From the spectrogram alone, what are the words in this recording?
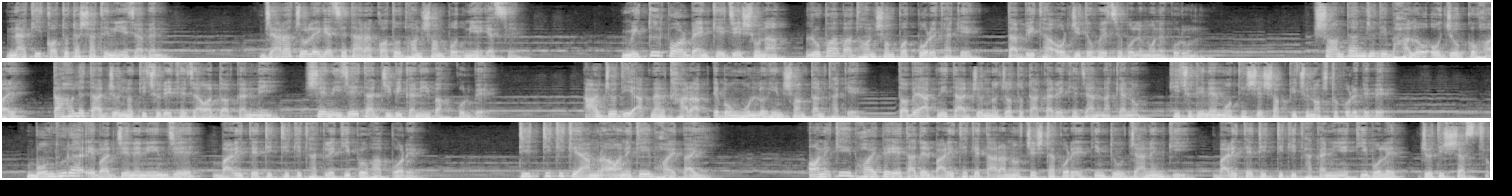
নাকি কতটা সাথে নিয়ে যাবেন? যারা চলে গেছে, তারা কত ধন সম্পদ নিয়ে গেছে? মৃত্যুর পর ব্যাংকে যে সোনা, রূপা বা ধন সম্পদ পড়ে থাকে, তা বৃথা অর্জিত হয়েছে বলে মনে করুন। সন্তান যদি ভালো ও যোগ্য হয়, তাহলে তার জন্য কিছু রেখে যাওয়ার দরকার নেই। সে নিজেই তার জীবিকা নির্বাহ করবে। আর যদি আপনার খারাপ এবং মূল্যহীন সন্তান থাকে, তবে আপনি তার জন্য যত টাকা রেখে যান না কেন, কিছুদিনের মধ্যে সে সবকিছু নষ্ট করে দেবে। বন্ধুরা, এবার জেনে নিন যে বাড়িতে টিকটিকি থাকলে কি প্রভাব পড়ে। টিকটিকিকে আমরা অনেকেই ভয় পাই। অনেকেই ভয় পেয়ে তাদের বাড়ি থেকে তাড়ানোর চেষ্টা করে, কিন্তু জানেন কি? বাড়িতে টিকটিকি থাকা নিয়ে কি বলে জ্যোতিষশাস্ত্র?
